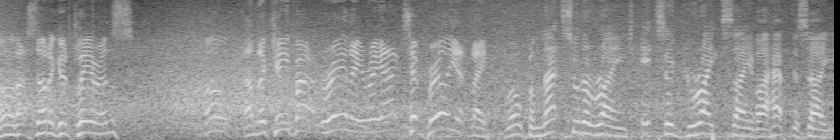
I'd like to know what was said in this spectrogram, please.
Oh, that's not a good clearance. Oh, and the keeper really reacted brilliantly. Well, from that sort of range, it's a great save, I have to say.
